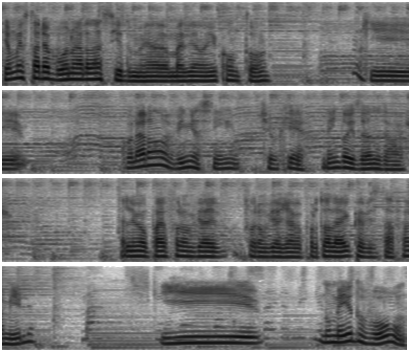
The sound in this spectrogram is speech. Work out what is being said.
Tem uma história boa, não era nascido, mas minha mãe me contou. Que. Quando eu era novinho, assim, tinha o quê? Nem dois anos, eu acho. Ela e meu pai foram, via... foram viajar pra Porto Alegre pra visitar a família. E. No meio do voo,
